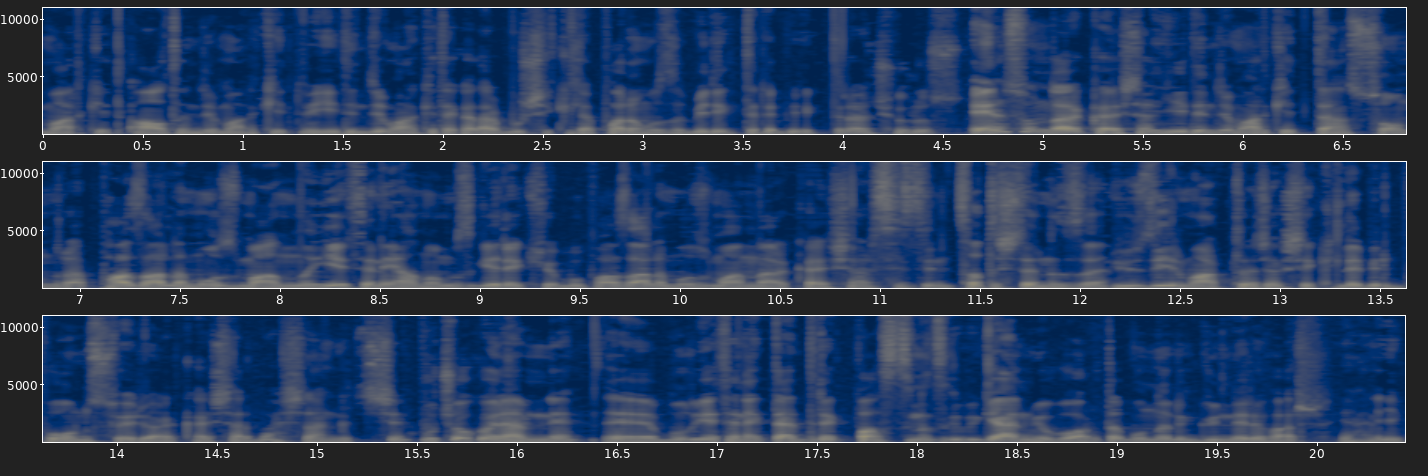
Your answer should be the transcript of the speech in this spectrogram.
market, 6. market ve 7. markete kadar bu şekilde paramızı biriktire biriktire açıyoruz. En sonunda arkadaşlar 7. marketten sonra pazarlama uzmanlığı yeteneği almamız gerekiyor. Bu pazarlama uzmanlığı arkadaşlar sizin satışlarınızı %20 arttıracak şekilde bir bonus veriyor arkadaşlar başlangıç için. Bu çok önemli. E, bu yetenekler direkt bastığınız gibi gelmiyor bu arada. Bunların günleri var. Yani ilk,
